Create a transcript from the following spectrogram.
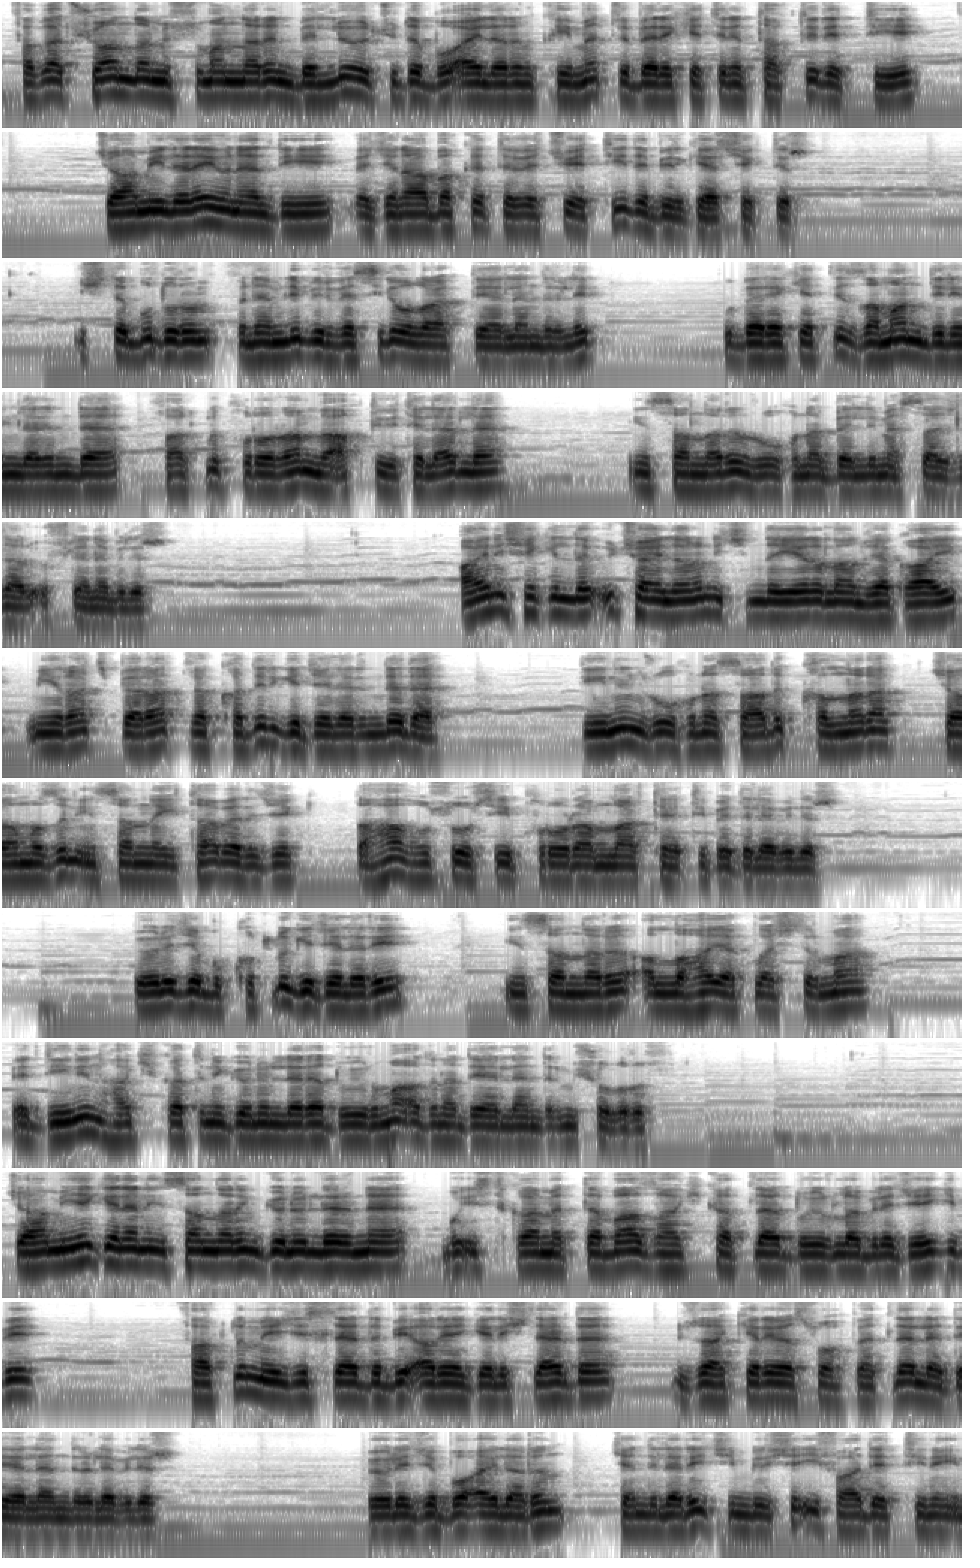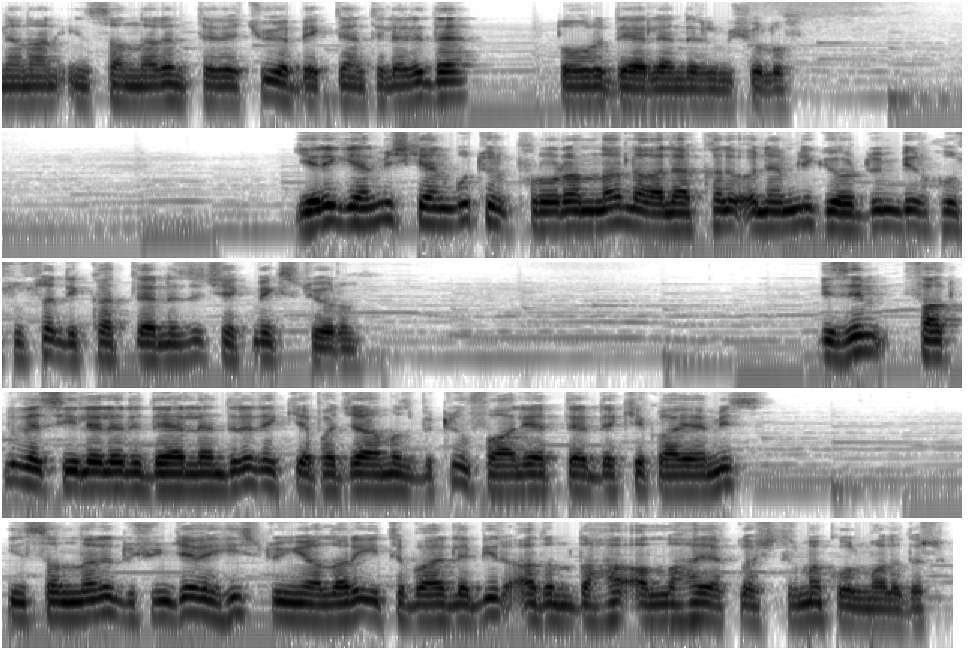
Fakat şu anda Müslümanların belli ölçüde bu ayların kıymet ve bereketini takdir ettiği, camilere yöneldiği ve Cenab-ı Hakk'a teveccüh ettiği de bir gerçektir. İşte bu durum önemli bir vesile olarak değerlendirilip, bu bereketli zaman dilimlerinde farklı program ve aktivitelerle insanların ruhuna belli mesajlar üflenebilir. Aynı şekilde üç ayların içinde yer alan Regaib, Miraç, Berat ve Kadir gecelerinde de dinin ruhuna sadık kalınarak çağımızın insanına hitap edecek daha hususi programlar tertip edilebilir. Böylece bu kutlu geceleri insanları Allah'a yaklaştırma ve dinin hakikatini gönüllere duyurma adına değerlendirmiş oluruz. Camiye gelen insanların gönüllerine bu istikamette bazı hakikatler duyurulabileceği gibi farklı meclislerde bir araya gelişler de müzakere ve sohbetlerle değerlendirilebilir. Böylece bu ayların kendileri için bir şey ifade ettiğine inanan insanların teveccüh ve beklentileri de doğru değerlendirilmiş olur. Yeri gelmişken bu tür programlarla alakalı önemli gördüğüm bir hususa dikkatlerinizi çekmek istiyorum. Bizim farklı vesileleri değerlendirerek yapacağımız bütün faaliyetlerdeki gayemiz, insanları düşünce ve his dünyaları itibariyle bir adım daha Allah'a yaklaştırmak olmalıdır.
